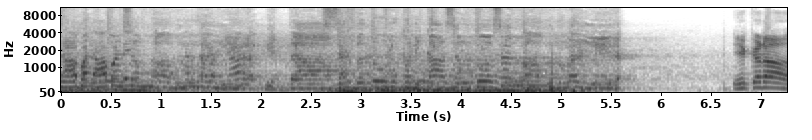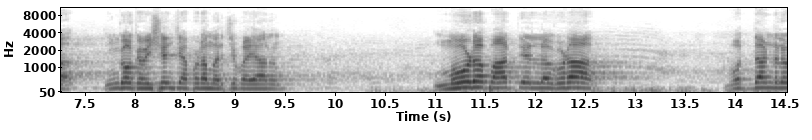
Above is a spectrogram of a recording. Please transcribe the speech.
సర్వజనుల ఆపండి, ఆపండి. సంక్షేమం సర్వతోముఖ వికాసం కోసం ఇక్కడ ఇంకొక విషయం చెప్పడం మర్చిపోయాను. మూడో పార్టీల్లో కూడా ఉద్దండులు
